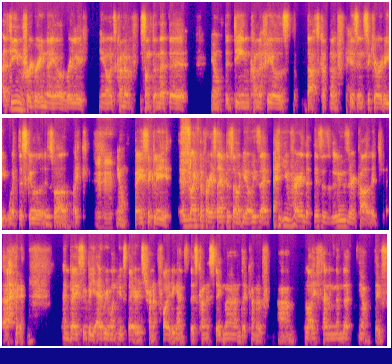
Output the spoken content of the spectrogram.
a theme for Greendale, really. You know, it's kind of something that the you know the dean kind of feels that's kind of his insecurity with the school as well. Like hmm you know, basically it's like the first episode. You know, he said, "You've heard that this is a loser college." And basically, everyone who's there is trying to fight against this kind of stigma and the kind of um, life telling them that you know they've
